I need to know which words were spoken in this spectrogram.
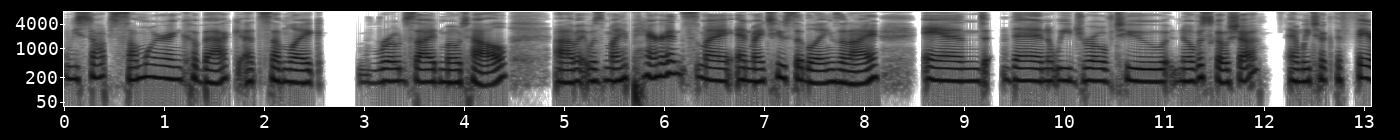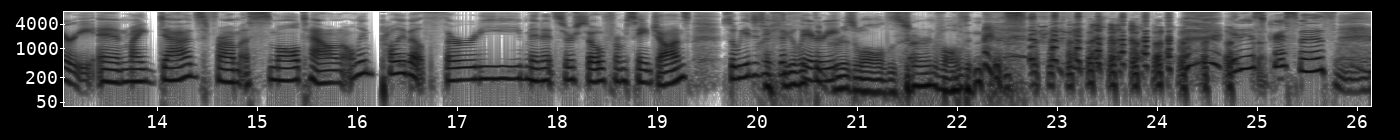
we stopped somewhere in Quebec at some like roadside motel. Um, it was my parents, my and my two siblings and I, and then we drove to Nova Scotia and we took the ferry. And my dad's from a small town, only probably about 30 minutes or so from St. John's. So we had to I take the ferry. I feel like the Griswolds are involved in this. it is Christmas. Hmm.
